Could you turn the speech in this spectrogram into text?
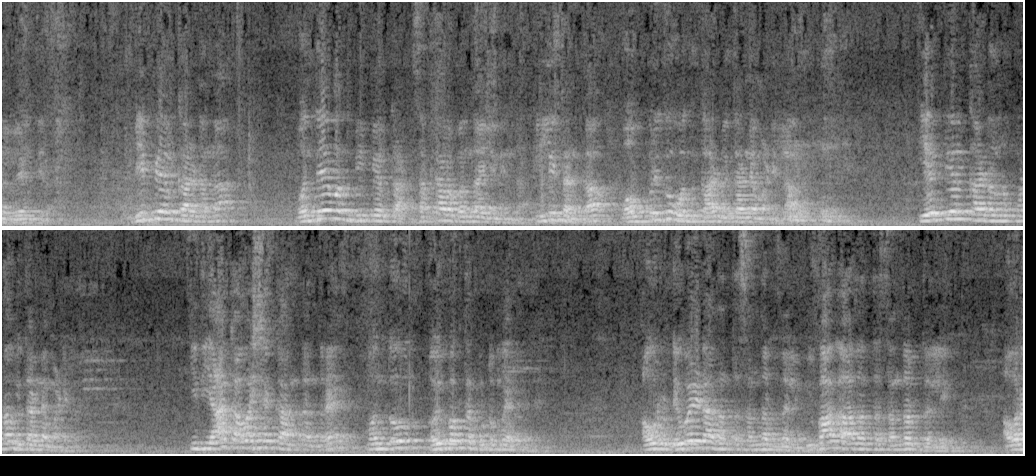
ನೀವು ಹೇಳ್ತೀರ. ಬಿ ಪಿ ಎಲ್ ಕಾರ್ಡ್ ಅನ್ನ ಒಂದೇ ಒಂದು ಬಿ ಪಿ ಎಲ್ ಕಾರ್ಡ್ ಸರ್ಕಾರ ಬಂದಾಗಿನಿಂದ ಇಲ್ಲಿ ತನಕ ಒಬ್ಬರಿಗೂ ಒಂದು ಕಾರ್ಡ್ ವಿತರಣೆ ಮಾಡಿಲ್ಲ. ಎ ಪಿ ಎಲ್ ಕಾರ್ಡ್ ಅನ್ನು ಕೂಡ ವಿತರಣೆ ಮಾಡಿಲ್ಲ. ಇದು ಯಾಕೆ ಅವಶ್ಯಕ ಅಂತಂದ್ರೆ ಒಂದು ಅವಿಭಕ್ತ ಕುಟುಂಬ ಇರುತ್ತೆ. ಅವರು ಡಿವೈಡ್ ಆದಂಥ ಸಂದರ್ಭದಲ್ಲಿ, ವಿಭಾಗ ಆದಂಥ ಸಂದರ್ಭದಲ್ಲಿ ಅವರ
